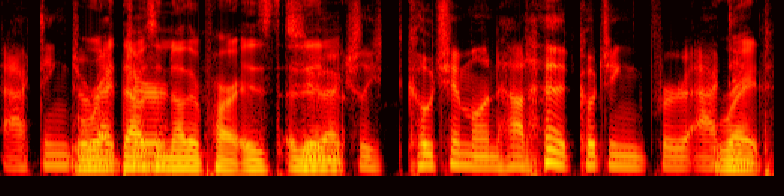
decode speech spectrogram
acting director Right, that was another part. Is to then- actually coach him on how to coaching for acting. Right.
